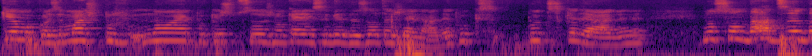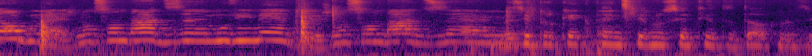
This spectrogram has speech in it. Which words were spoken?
que é uma coisa mais por, não é porque as pessoas não querem saber das outras nem nada, é porque, porque se calhar não são dados a dogmas, não são dados a movimentos, não são dados a. Mas e porquê que tem que ir no sentido de dogmas?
